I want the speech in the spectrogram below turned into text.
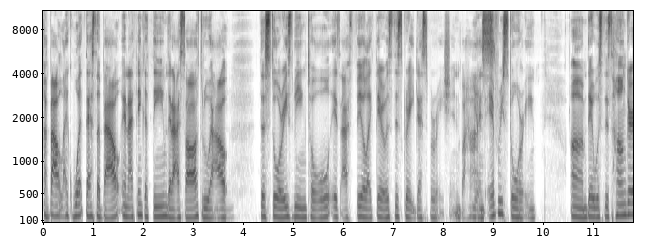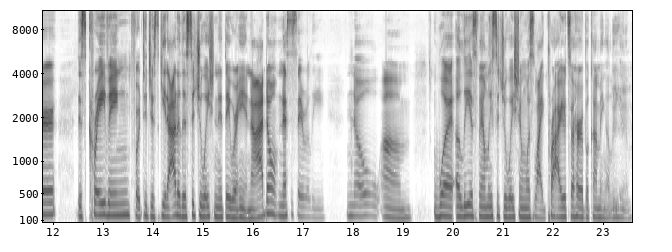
about like what that's about, and I think a theme that I saw throughout Mm-hmm. The stories being told is I feel like there was this great desperation behind Yes. every story. Um, there was this hunger, this craving for to just get out of the situation that they were in. Now I don't necessarily know um what Aaliyah's family situation was like prior to her becoming Aaliyah.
